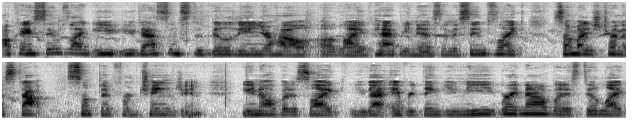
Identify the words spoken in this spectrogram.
Okay, seems like you you got some stability in your house, uh, life, happiness, and it seems like somebody's trying to stop something from changing, you know. But it's like you got everything you need right now, but it's still like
